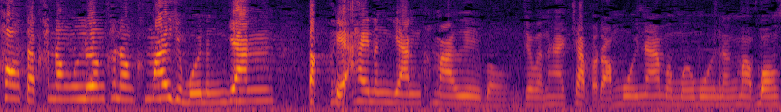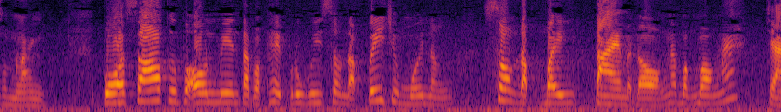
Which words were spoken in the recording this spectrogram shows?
ខុសតែក្នុងលឿងក្នុងខ្មៅជាមួយនឹងយ៉ាន់ទឹកប្រាក់ហើយនឹងយ៉ាន់ខ្មៅឯងបងចាំមិនថាចាប់អារម្មណ៍មួយណាមកមើលមួយហ្នឹងមកបងសម្លាញ់ពណ៌សគឺបងអូនមានតែប្រភេទ Pro V 012ជាមួយនឹង013តែម្ដងណាបងបងណាចា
